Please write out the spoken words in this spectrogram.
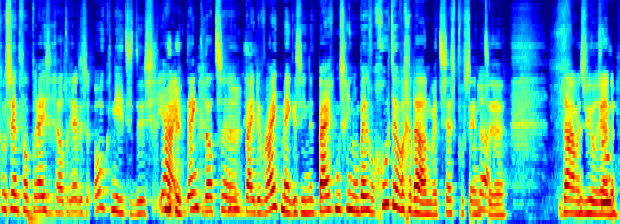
van het prijzengeld redden ze ook niet. Dus ja, ik denk dat ze bij de Ride Magazine het bij misschien nog best wel goed hebben gedaan met 6% Ja. eh dameswielrennen.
